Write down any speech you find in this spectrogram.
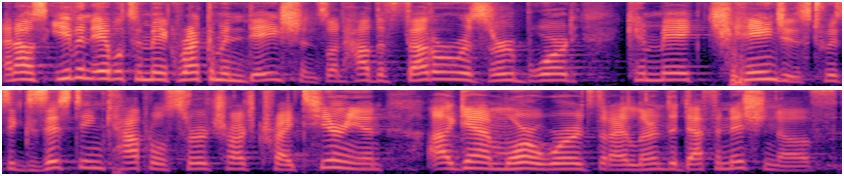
And I was even able to make recommendations on how the Federal Reserve Board can make changes to its existing capital surcharge criterion. Again, more words that I learned the definition of.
